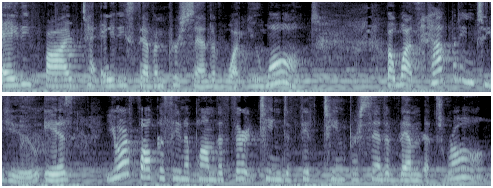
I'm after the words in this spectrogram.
85 to 87% of what you want. But what's happening to you is you're focusing upon the 13 to 15% of them that's wrong.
